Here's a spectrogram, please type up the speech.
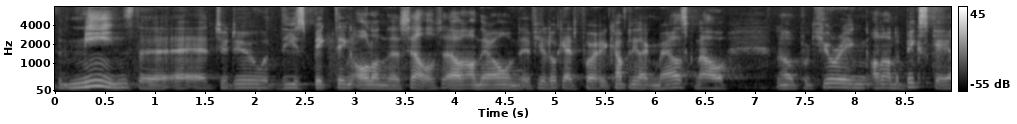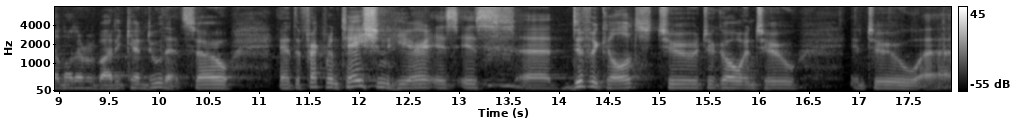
the means the, uh, to do these big things all on themselves, uh, on their own. If you look at for a company like Maersk now, now procuring on, on a big scale, not everybody can do that. So uh, the fragmentation here is, is uh, difficult to, to go into into uh,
